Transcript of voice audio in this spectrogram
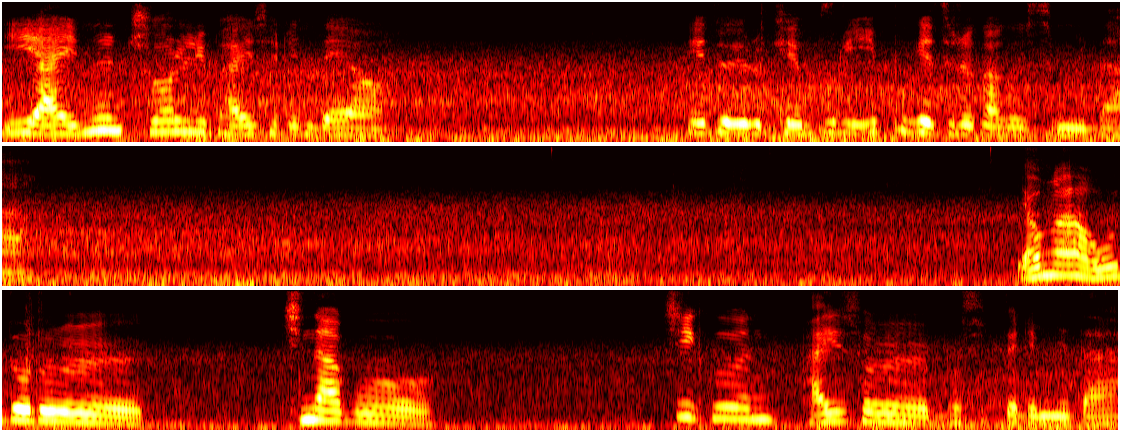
이 아이는 주얼리 바이슬인데요. 얘도 이렇게 물이 이쁘게 들어가고 있습니다. 영하 5도를 지나고 찍은 바이솔 모습들입니다.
